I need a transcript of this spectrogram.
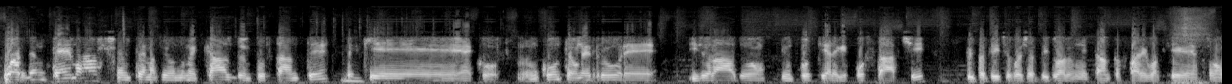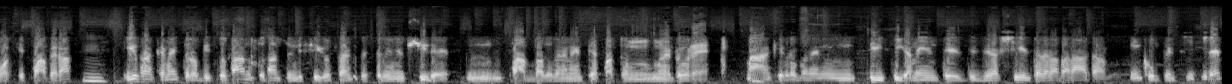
Guarda, è un tema, è un tema secondo me caldo, importante, mm. perché ecco, un conto è un errore isolato di un portiere che può starci, il Patrizio poi ci ha abituato ogni tanto a fare qualche, insomma, qualche papera. Mm. Io francamente l'ho visto tanto, tanto in difficoltà in queste prime uscite. Mm, sabato veramente ha fatto un, un errore, ma anche proprio nel, stilisticamente della scelta della parata incomprensibile.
